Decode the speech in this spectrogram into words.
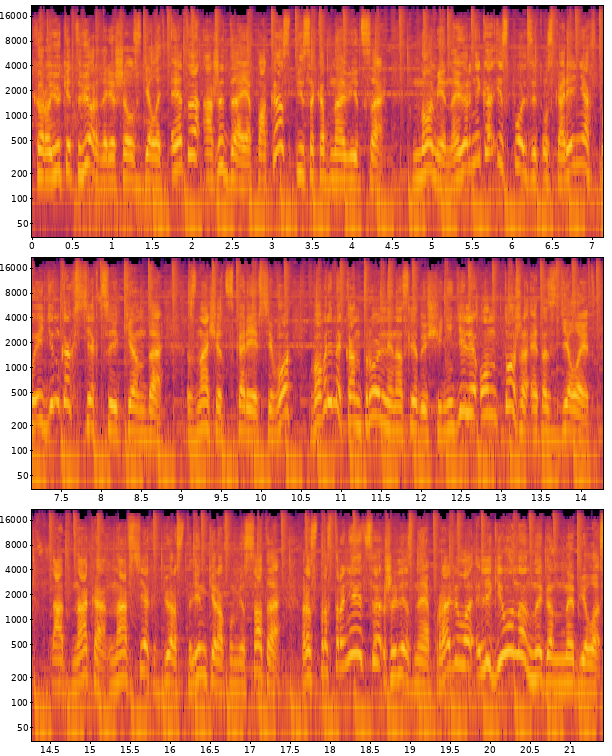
Харуюки твердо решил сделать это, ожидая, пока список обновится. Номи наверняка использует ускорение в поединках с секцией Кенда. Значит, скорее всего, во время контрольной на следующей неделе он тоже это сделает — Однако на всех верстлинкеров у Мисата распространяется железное правило Легиона Неган Небулас.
